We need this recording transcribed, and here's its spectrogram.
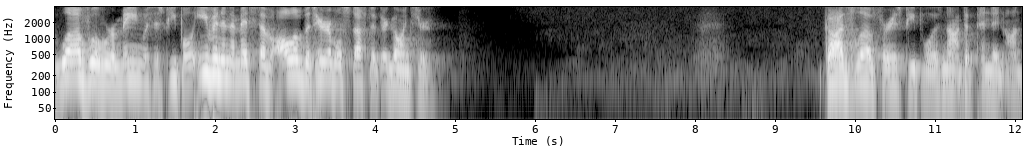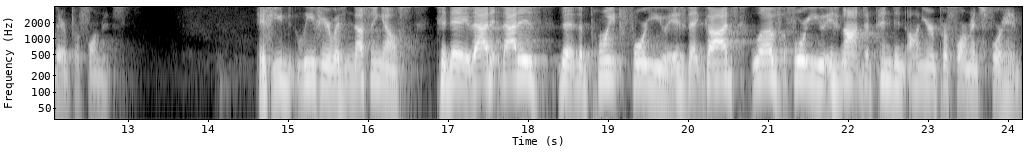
love will remain with his people, even in the midst of all of the terrible stuff that they're going through. God's love for his people is not dependent on their performance. If you leave here with nothing else today, that, that is the, the point for you is that God's love for you is not dependent on your performance for him.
